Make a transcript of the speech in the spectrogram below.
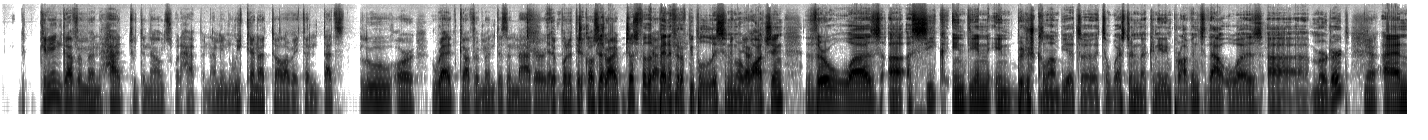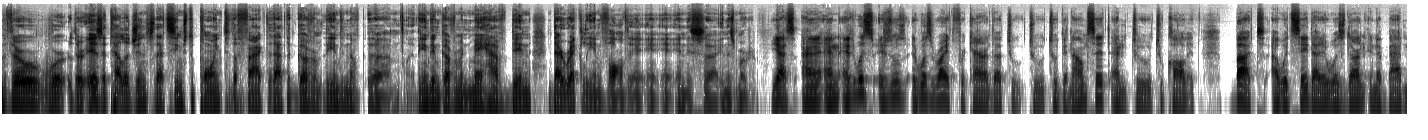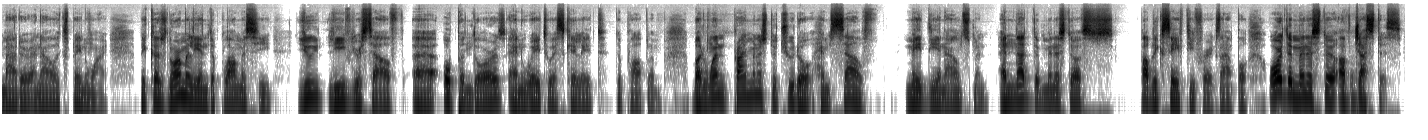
Canadian government had to denounce what happened. I mean, we cannot tolerate, and that's blue or red government doesn't matter. the political Ju- stripe. Just for the Yeah. benefit of people listening or Yeah. watching, there was uh, a Sikh Indian in British Columbia. It's a it's a Western Canadian province that was uh, uh, murdered, Yeah. and there were there is intelligence that seems to point to the fact that the government, the Indian of the the Indian government, may have been directly involved in, in, in this uh, in this murder. Yes, and, and it was it was it was right for Canada to to to denounce it and to to call it. But I would say that it was done in a bad manner, and I'll explain why. Because normally in diplomacy, you leave yourself uh, open doors and way to escalate the problem. But when Prime Minister Trudeau himself made the announcement, and not the Minister of Public Safety, for example, or the Minister of Justice,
